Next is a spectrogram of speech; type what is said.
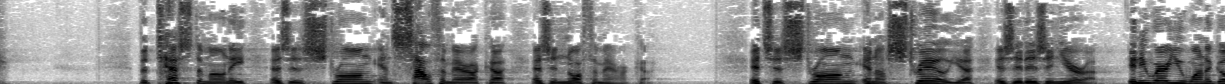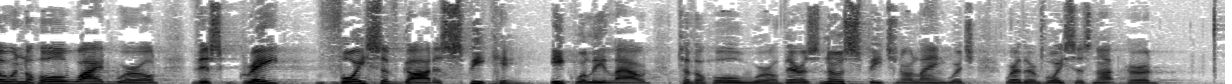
The testimony is as strong in South America as in North America. It's as strong in Australia as it is in Europe. Anywhere you want to go in the whole wide world, this great voice of God is speaking equally loud to the whole world. There is no speech nor language where their voice is not heard.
